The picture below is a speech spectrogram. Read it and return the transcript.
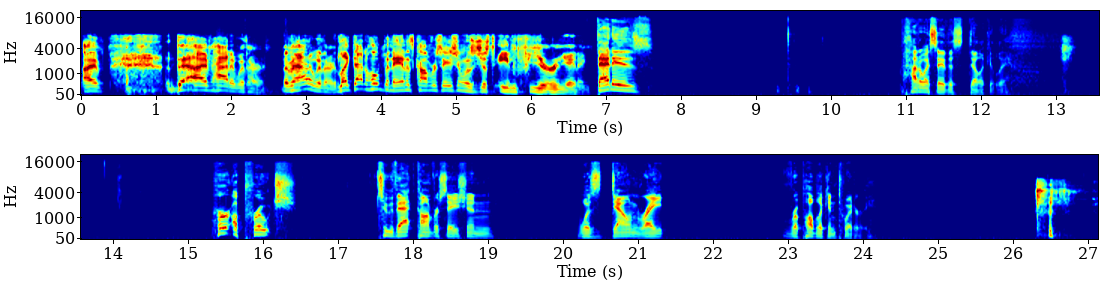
I've, I've had it with her. I've had it with her. Like that whole bananas conversation was just infuriating. that is how do I say this delicately? Her approach to that conversation was downright Republican Twittery.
